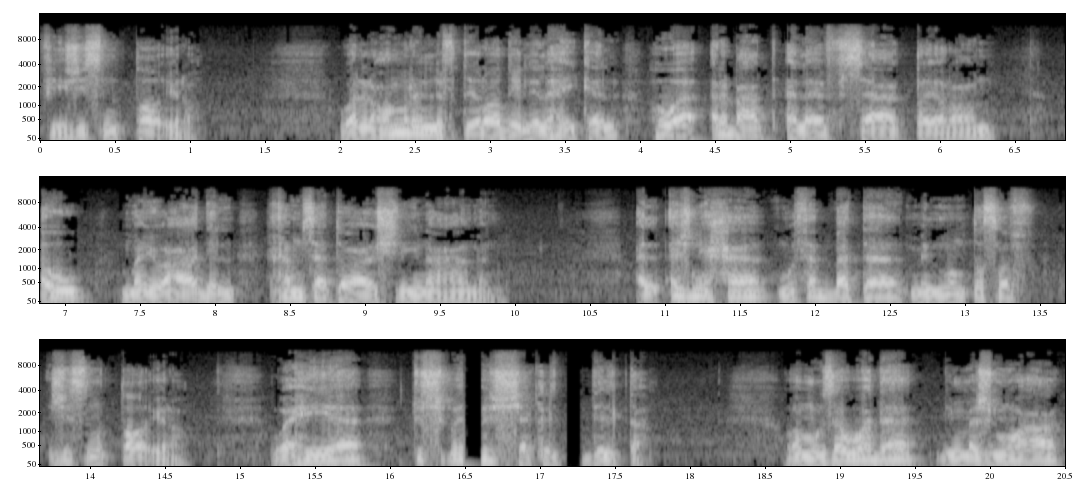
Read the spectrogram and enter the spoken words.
في جسم الطائرة. والعمر الافتراضي للهيكل هو 4000 ساعة طيران أو ما يعادل 25 عاما. الأجنحة مثبتة من منتصف جسم الطائرة وهي تشبه الشكل دلتا ومزودة بمجموعة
